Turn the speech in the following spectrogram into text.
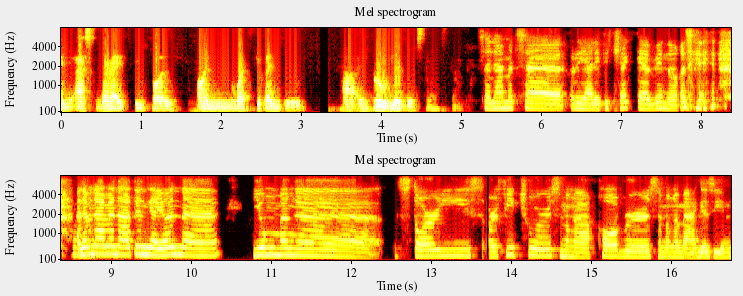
and you ask the right people on what you can do, uh, improve your business. Salamat sa reality check, Kevin, no? Kasi alam naman natin ngayon na yung mga stories or features, mga covers sa mga magazine,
